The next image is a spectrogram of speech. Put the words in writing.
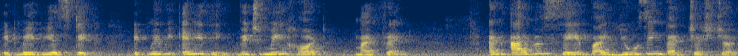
it may be a stick, it may be anything which may hurt my friend. And I will say by using that gesture,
